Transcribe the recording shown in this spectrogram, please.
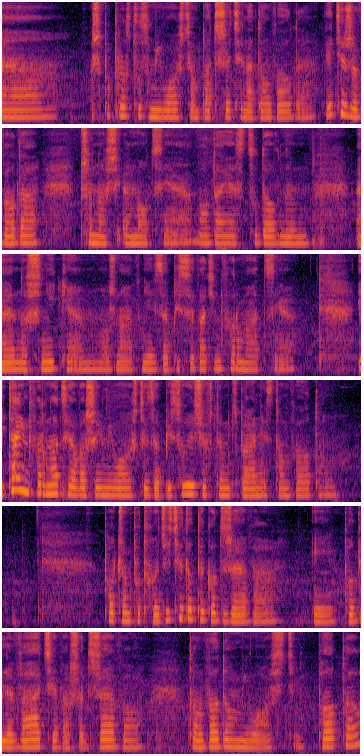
E, że po prostu z miłością patrzycie na tą wodę. Wiecie, że woda przenosi emocje. Woda jest cudownym e, nośnikiem, można w niej zapisywać informacje. I ta informacja o waszej miłości zapisuje się w tym dzbanie z tą wodą. Po czym podchodzicie do tego drzewa i podlewacie wasze drzewo tą wodą miłości, po to,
